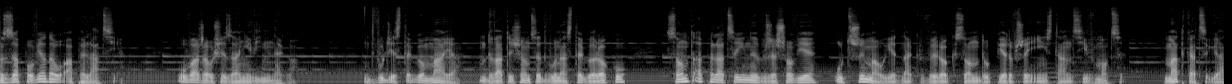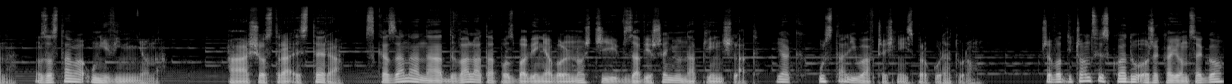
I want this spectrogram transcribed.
zapowiadał apelację. Uważał się za niewinnego. 20 maja 2012 roku Sąd apelacyjny w Rzeszowie utrzymał jednak wyrok sądu pierwszej instancji w mocy. Matka cygana została uniewinniona, a siostra Estera skazana na dwa lata pozbawienia wolności w zawieszeniu na pięć lat, jak ustaliła wcześniej z prokuraturą. Przewodniczący składu orzekającego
